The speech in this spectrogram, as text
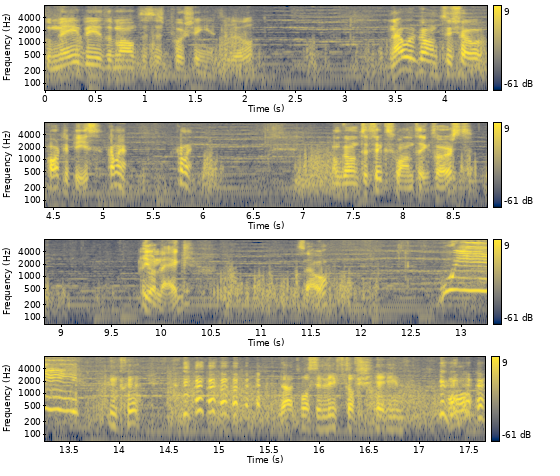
So maybe the mountain is pushing it a little. Now we're going to show a party piece. Come here. Come here. I'm going to fix one thing first. Your leg. So. Whee! That was a lift of shame.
